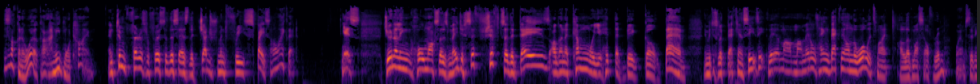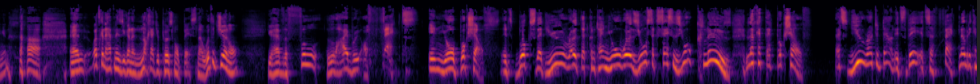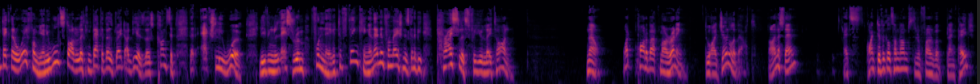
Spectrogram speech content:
this is not going to work. I need more time. And Tim Ferriss refers to this as the judgment free space. I like that. Yes, journaling hallmarks those major shifts. So the days are going to come where you hit that big goal. Bam. Let me just look back here and see. See, there, my, my medals hang back there on the wall. It's my I love myself room where I'm sitting in. and what's going to happen is you're going to knock out your personal best. Now, with a journal, you have the full library of facts in your bookshelves. It's books that you wrote that contain your words, your successes, your clues. Look at that bookshelf. That's you wrote it down. It's there. It's a fact. Nobody can take that away from you. And you will start looking back at those great ideas, those concepts that actually worked, leaving less room for negative thinking. And that information is going to be priceless for you later on. Now, what part about my running do I journal about? I understand. It's quite difficult sometimes to in front of a blank page.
